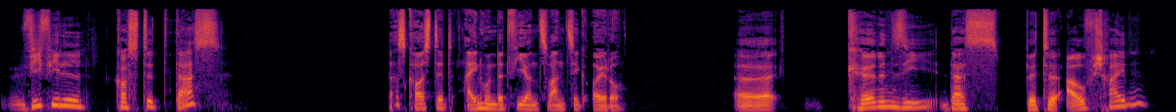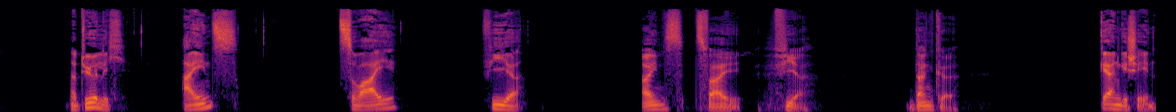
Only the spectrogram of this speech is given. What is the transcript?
wie viel kostet das? Das kostet 124 Euro. Äh, können Sie das bitte aufschreiben? Natürlich. Eins, zwei, vier. Eins, zwei, vier. Danke. Gern geschehen.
